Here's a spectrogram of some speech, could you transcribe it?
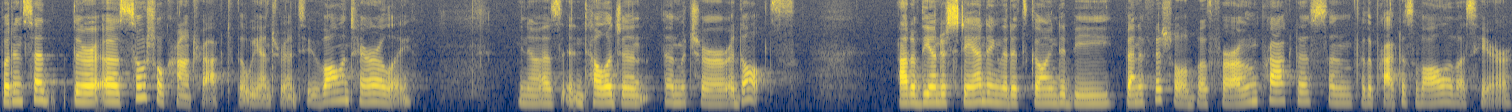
but instead they're a social contract that we enter into voluntarily, you know, as intelligent and mature adults out of the understanding that it's going to be beneficial both for our own practice and for the practice of all of us here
